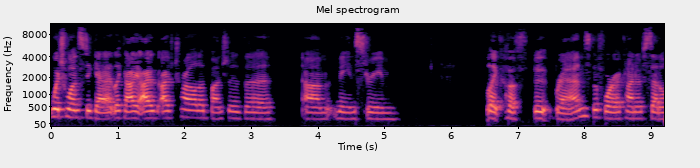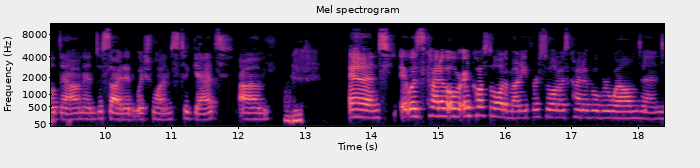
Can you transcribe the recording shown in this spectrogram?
which ones to get. Like I, I I've trialed a bunch of the, um, mainstream like hoof boot brands before I kind of settled down and decided which ones to get. Um, mm-hmm. and it was kind of over, it cost a lot of money first of all, and I was kind of overwhelmed and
